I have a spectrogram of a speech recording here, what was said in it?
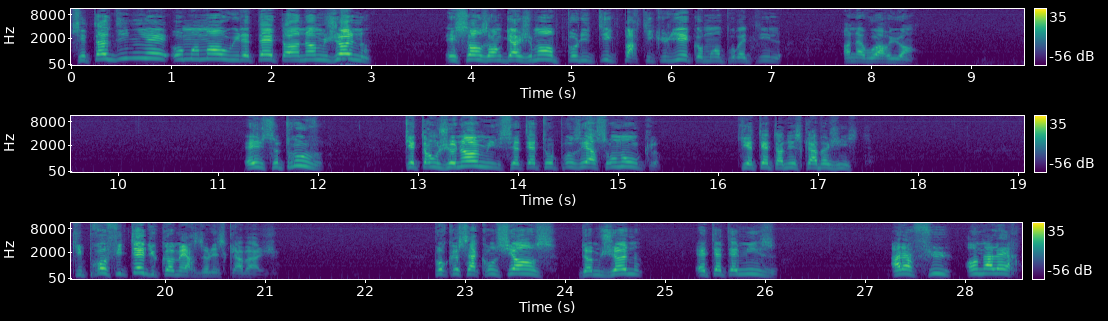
s'est indigné au moment où il était un homme jeune et sans engagement politique particulier, comment pourrait-il en avoir eu un Et il se trouve qu'étant jeune homme, il s'était opposé à son oncle, qui était un esclavagiste, qui profitait du commerce de l'esclavage, pour que sa conscience d'homme jeune était mise à l'affût, en alerte.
